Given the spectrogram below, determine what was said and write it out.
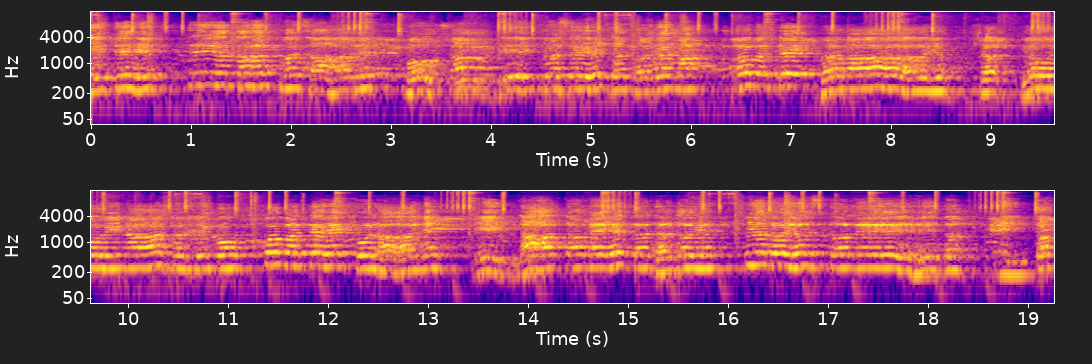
सुनिते त्रियतात्मसार मोक्षादे प्रसिद्ध परमा भवते भवाय शक्यो विनाशसिको पवते कुलाने एकनाथमेतधनय यदयस्तमेत नितं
